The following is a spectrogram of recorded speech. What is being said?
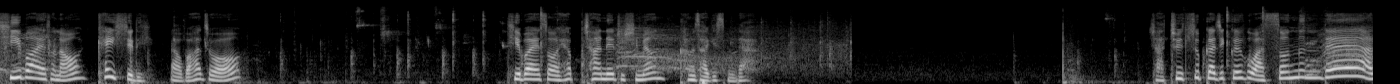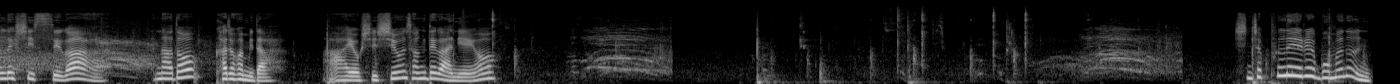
디바에서 나온 K3라고 하죠. 디바에서 협찬해 주시면 감사하겠습니다. 자, 뒷수까지 끌고 왔었는데 알렉시스가 하나 더 가져갑니다. 아, 역시 쉬운 상대가 아니에요. 진짜 플레이를 보면은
